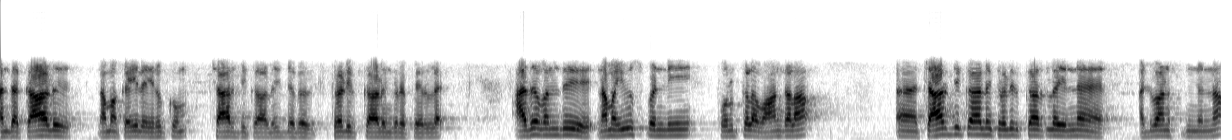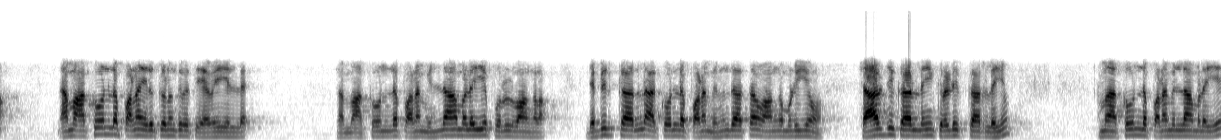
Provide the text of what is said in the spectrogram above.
அந்த கார்டு நம்ம கையில் இருக்கும். சார்ஜ் கார்டு டெபிட் கிரெடிட் கார்டுங்கிற பேரில். அதை வந்து நம்ம யூஸ் பண்ணி பொருட்களை வாங்கலாம். சார்ஜ் கார்டு கிரெடிட் கார்டில் என்ன அட்வான்ஸ்னா நம்ம அக்கௌண்ட்டில் பணம் இருக்கணுங்கிற தேவையில்லை நம்ம அக்கௌண்ட்டில் பணம் இல்லாமலேயே பொருள் வாங்கலாம். டெபிட் கார்டில் அக்கௌண்ட்டில் பணம் இருந்தால் தான் வாங்க முடியும். சார்ஜ் கார்டுலையும் கிரெடிட் கார்டுலையும் நம்ம அக்கௌண்ட்டில் பணம் இல்லாமலேயே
